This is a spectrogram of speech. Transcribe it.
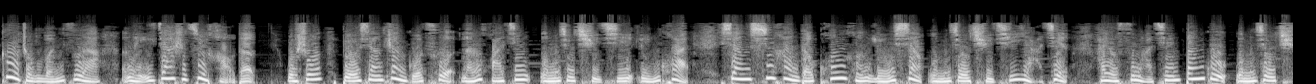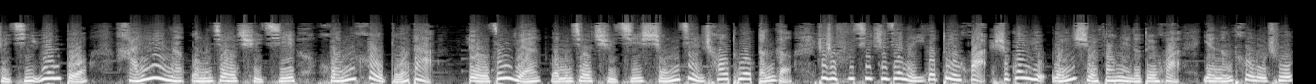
各种文字啊，哪一家是最好的？我说，比如像《战国策》《兰华经》，我们就取其灵快；像西汉的匡衡、刘向，我们就取其雅健；还有司马迁、班固，我们就取其渊博；韩愈呢，我们就取其浑厚博大。柳宗元，我们就取其雄健超脱等等，这是夫妻之间的一个对话，是关于文学方面的对话，也能透露出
